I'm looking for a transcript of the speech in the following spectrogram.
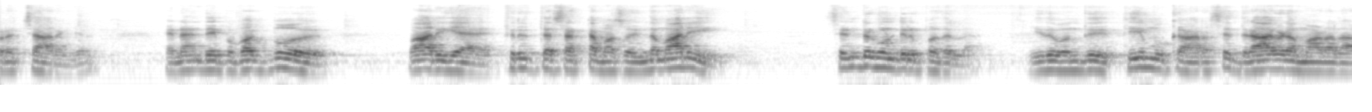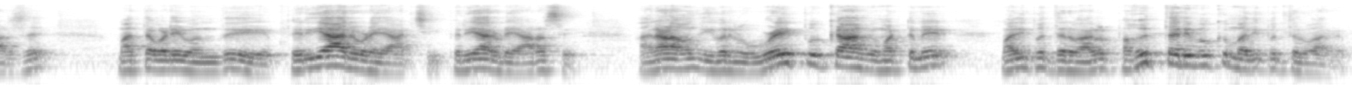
பிரச்சாரங்கள் ஏன்னா இந்த இப்போ வக்பு வாரிய திருத்த சட்ட மசோ இந்த மாதிரி சென்று கொண்டிருப்பதில்லை. இது வந்து திமுக அரசு திராவிட மாடல் அரசு மற்றபடி வந்து பெரியாருடைய ஆட்சி பெரியாருடைய அரசு. அதனால் வந்து இவர்கள் உழைப்புக்காக மட்டுமே மதிப்பு தருவார்கள் பகுத்தறிவுக்கு மதிப்பு தருவார்கள்.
